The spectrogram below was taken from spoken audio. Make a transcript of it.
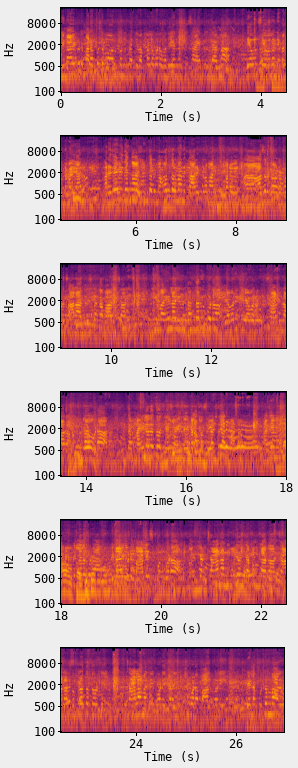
వినాయకుడు మన కుటుంబం అనుకున్న ప్రతి ఒక్కళ్ళు కూడా ఉదయం నుంచి సాయంత్రం దాకా దేవుని సేవలో నిమగ్నమయ్యారు మరి అదే విధంగా ఇంతటి మహత్తరమైన కార్యక్రమానికి మనం హాజరు కావడం కూడా చాలా అదృష్టంగా భావించాలి. ఈ మహిళా యూత్ అందరూ కూడా ఎవరికి ఎవరు సాటి రారు అనుకున్నా కూడా ఇంత మహిళలతో చేసే ఇక్కడ ఒక స్పెషల్ అన్నమాట. అదే విధంగా పిల్లలు కూడా వినాయకుడి మాలేసుకొని కూడా ఇక్కడ చాలా నిత్యం జపంలాగా చాలా శుభ్రతతోటి చాలా మంది కూడా ఇక్కడ యూత్ కూడా పాల్గొని వీళ్ళ కుటుంబాలు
